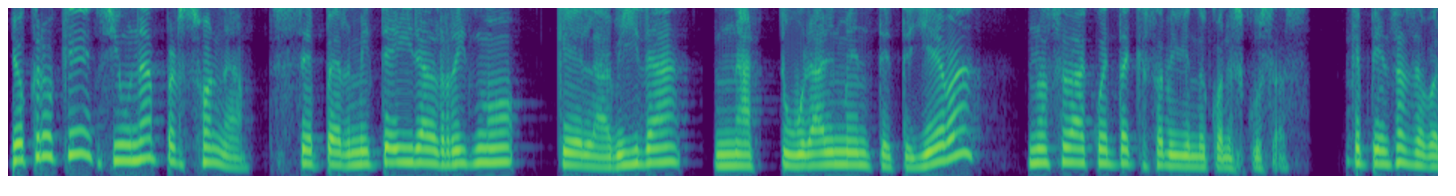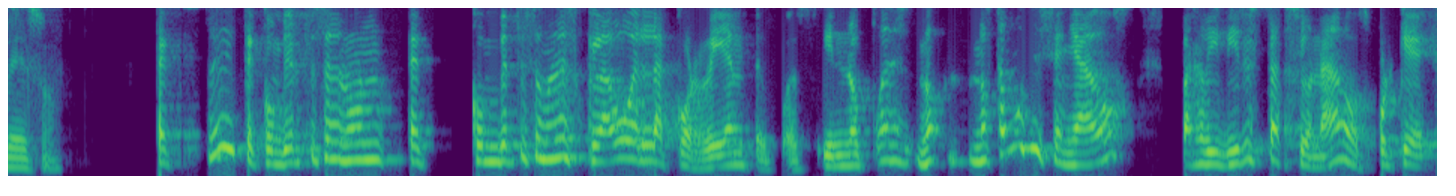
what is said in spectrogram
Yo creo que si una persona se permite ir al ritmo que la vida naturalmente te lleva, no se da cuenta que está viviendo con excusas. ¿Qué piensas sobre eso? Te, conviertes en un te conviertes en un esclavo de la corriente, pues, y no puedes, no, no estamos diseñados para vivir estacionados, porque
